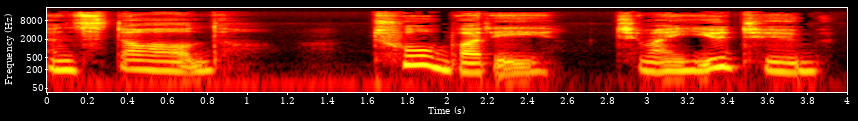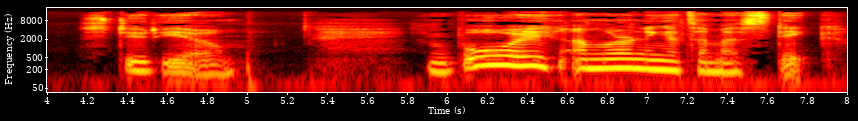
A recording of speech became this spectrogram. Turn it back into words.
installed TubeBuddy to my YouTube studio. And boy, I'm learning it's a mistake.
